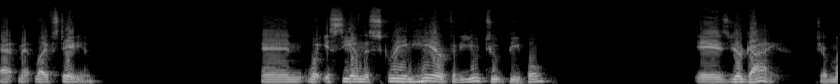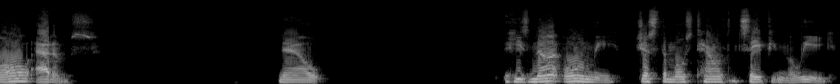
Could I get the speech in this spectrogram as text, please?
at MetLife Stadium. And what you see on the screen here for the YouTube people is your guy, Jamal Adams. Now, he's not only just the most talented safety in the league.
